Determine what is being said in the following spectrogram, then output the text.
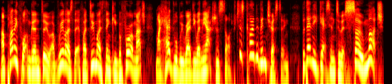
I'm planning for what I'm going to do. I've realised that if I do my thinking before a match, my head will be ready when the action starts, which is kind of interesting. But then he gets into it so much.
